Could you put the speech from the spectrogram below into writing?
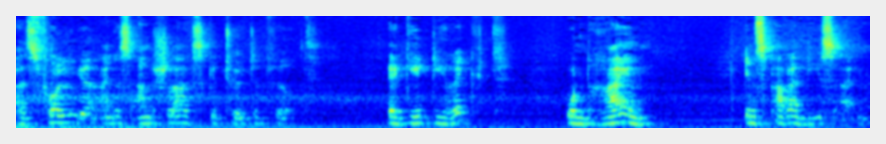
als Folge eines Anschlags getötet wird. Er geht direkt und rein ins Paradies ein.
